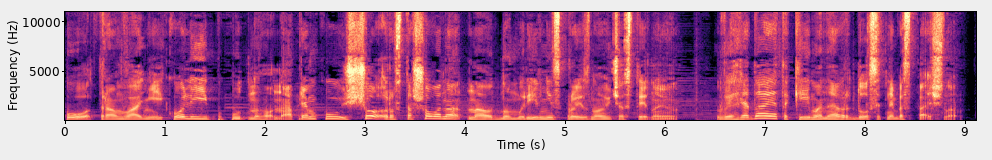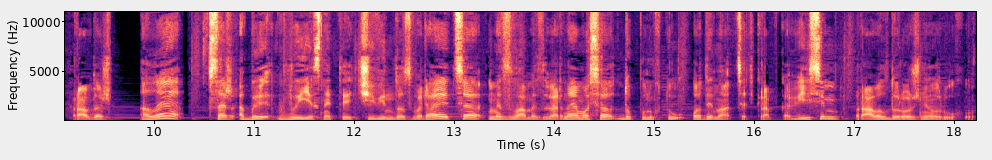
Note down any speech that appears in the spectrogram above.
по трамвайній колії попутного напрямку, що розташована на одному рівні з проїзною частиною. Виглядає такий маневр досить небезпечно, правда ж? Але все ж, аби вияснити, чи він дозволяється, ми з вами звернемося до пункту 11.8 правил дорожнього руху.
